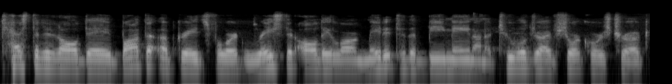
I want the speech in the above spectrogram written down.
tested it all day, bought the upgrades for it, raced it all day long, made it to the B main on a two wheel drive short course truck.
